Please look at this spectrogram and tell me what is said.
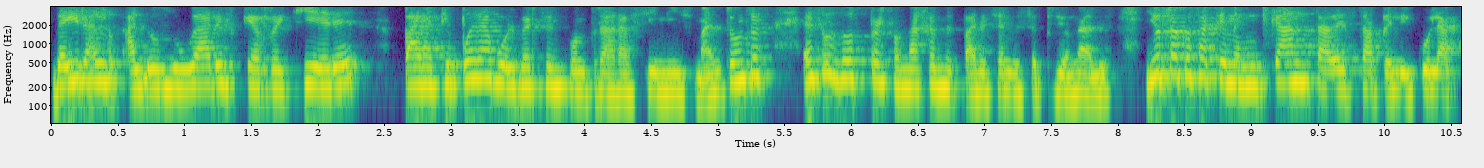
de ir a los lugares que requiere para que pueda volverse a encontrar a sí misma. Entonces, esos dos personajes me parecen excepcionales. Y otra cosa que me encanta de esta película,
